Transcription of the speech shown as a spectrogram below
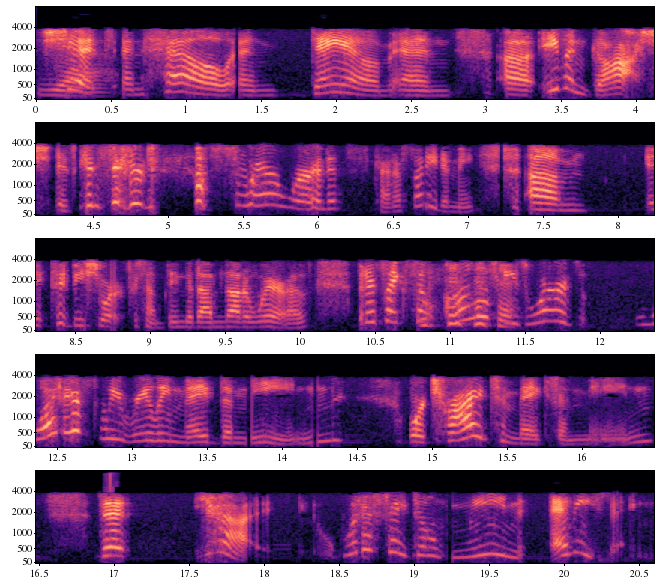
Yeah. shit and hell and damn and uh even gosh is considered a swear word. It's kind of funny to me. Um it could be short for something that I'm not aware of. But it's like so all of these words, what if we really made them mean or tried to make them mean that yeah, what if they don't mean anything?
